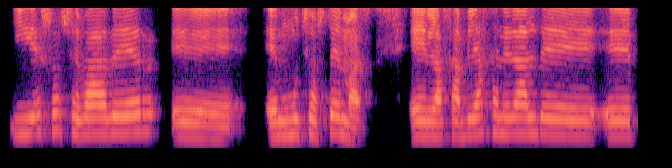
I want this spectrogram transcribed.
y eso se va a ver eh, en muchos temas en la Asamblea General de, eh,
